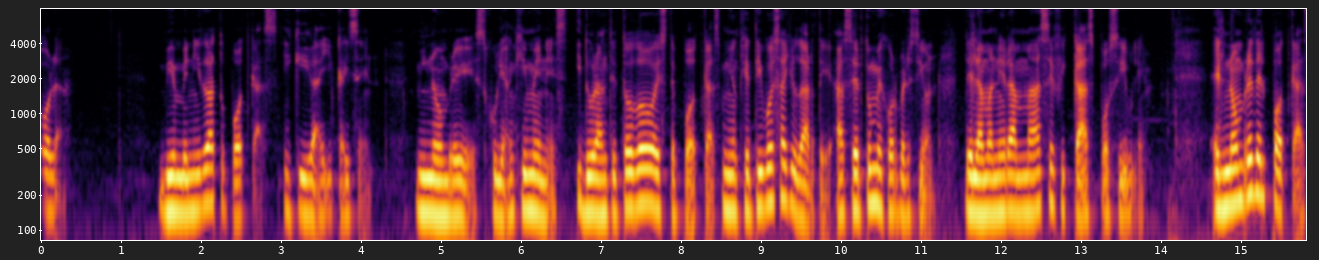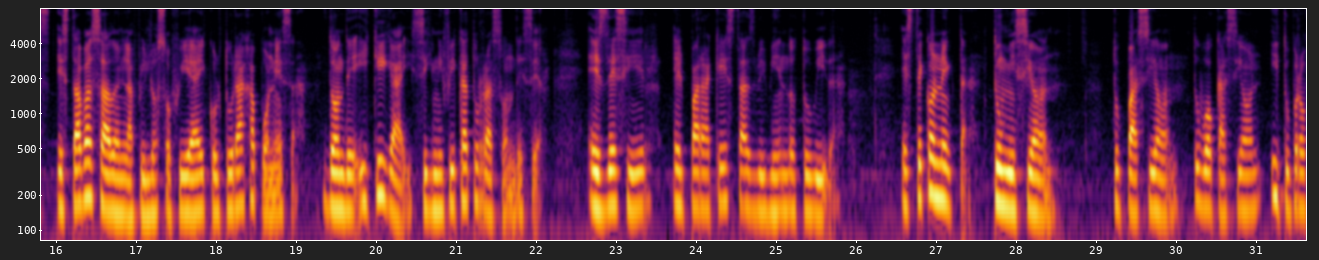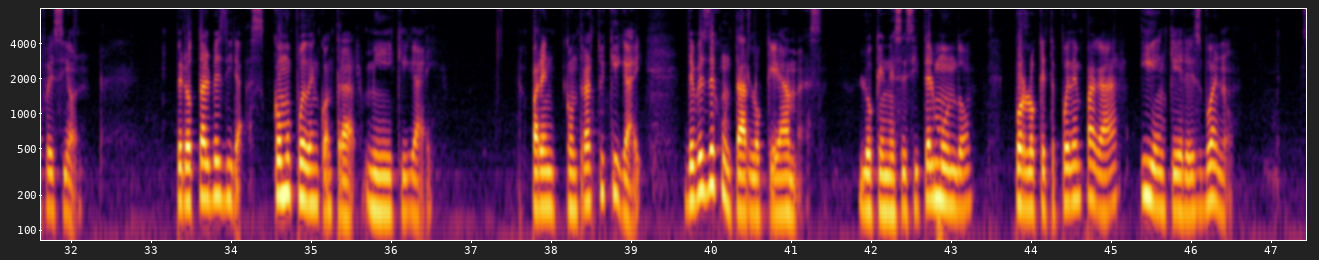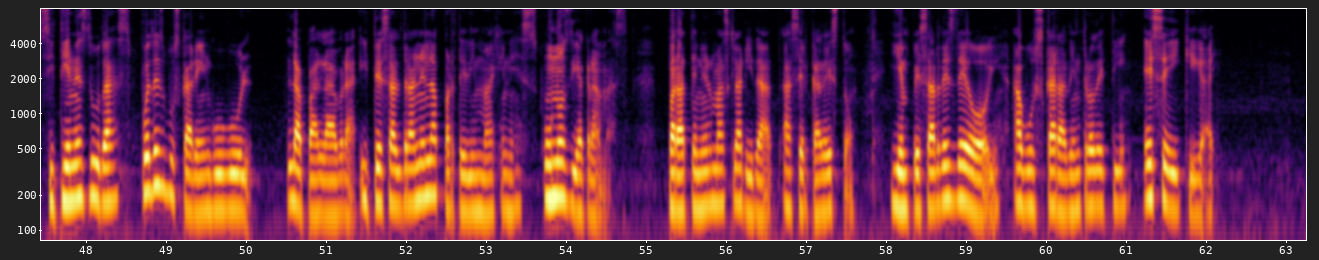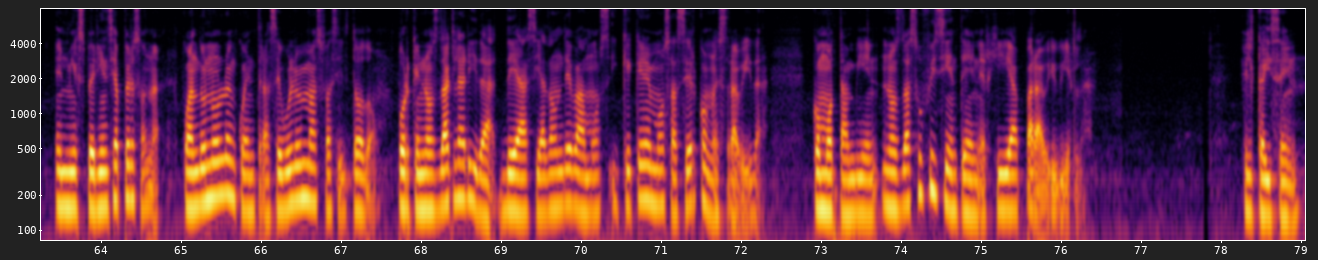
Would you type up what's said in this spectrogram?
Hola, bienvenido a tu podcast Ikigai Kaizen. Mi nombre es Julián Jiménez y durante todo este podcast mi objetivo es ayudarte a ser tu mejor versión de la manera más eficaz posible. El nombre del podcast está basado en la filosofía y cultura japonesa, donde Ikigai significa tu razón de ser, es decir, el para qué estás viviendo tu vida. Este conecta tu misión, tu pasión, tu vocación y tu profesión. Pero tal vez dirás, ¿cómo puedo encontrar mi Ikigai? Para encontrar tu Ikigai, debes de juntar lo que amas, lo que necesita el mundo, por lo que te pueden pagar y en que eres bueno. Si tienes dudas, puedes buscar en Google la palabra y te saldrán en la parte de imágenes unos diagramas para tener más claridad acerca de esto y empezar desde hoy a buscar adentro de ti ese Ikigai. En mi experiencia personal, cuando uno lo encuentra se vuelve más fácil todo, porque nos da claridad de hacia dónde vamos y qué queremos hacer con nuestra vida, como también nos da suficiente energía para vivirla. El Kaizen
